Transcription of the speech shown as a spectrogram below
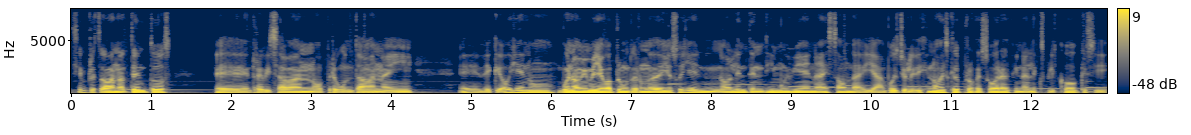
siempre estaban atentos, eh, revisaban o preguntaban ahí eh, de que, oye, no, bueno, a mí me llegó a preguntar uno de ellos, oye, no le entendí muy bien a esta onda. Y ya, pues yo le dije, no, es que el profesor al final explicó que si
